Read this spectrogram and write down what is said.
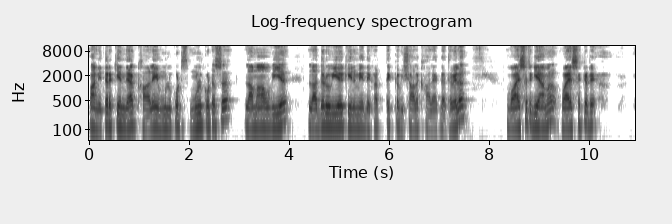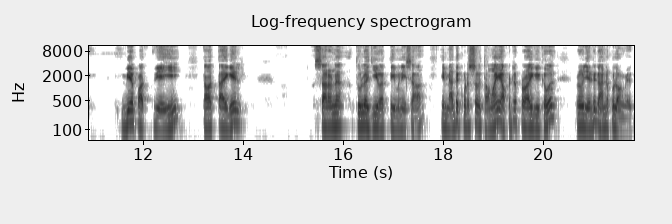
මා නිතර කියෙන් දෙයක් කාලයේ මුල් කොටස ළමාවිය ලදරුවිය කියන මේ දෙකත් එක්ක විශාල කාලයක් ගතවෙල වයසට ගියාම වයසකට බියපත්වෙහි තවත් අයගේ සරණ තුළ ජීවත්වීම නිසා ඒ මැද කොටසව තමයි අපට ප්‍රායගිකව ප්‍රෝජයට ගන්න පුළුවන් වෙද.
